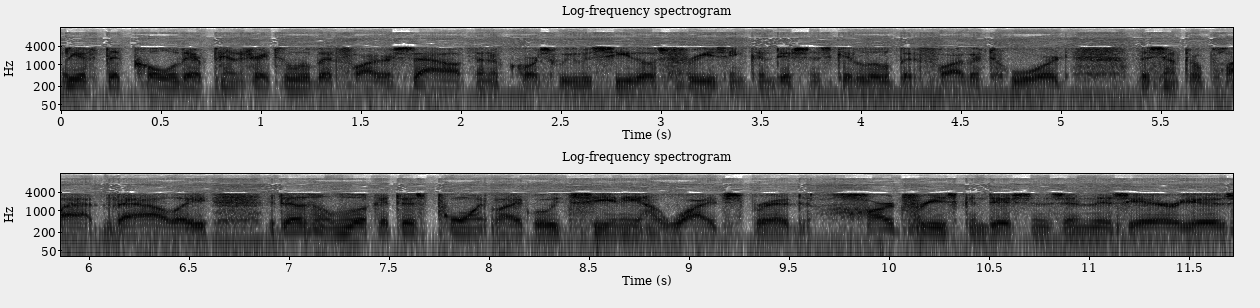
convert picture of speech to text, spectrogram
if the cold air penetrates a little bit farther south, then of course we would see those freezing conditions get a little bit farther toward the central Platte Valley. It doesn't look at this point like we'd see any widespread hard freeze conditions in these areas.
